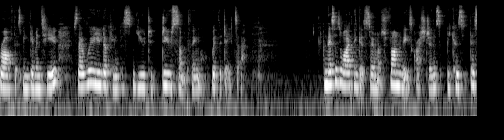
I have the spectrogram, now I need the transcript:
graph that's been given to you. So they're really looking for you to do something with the data. And this is why I think it's so much fun, these questions, because there's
